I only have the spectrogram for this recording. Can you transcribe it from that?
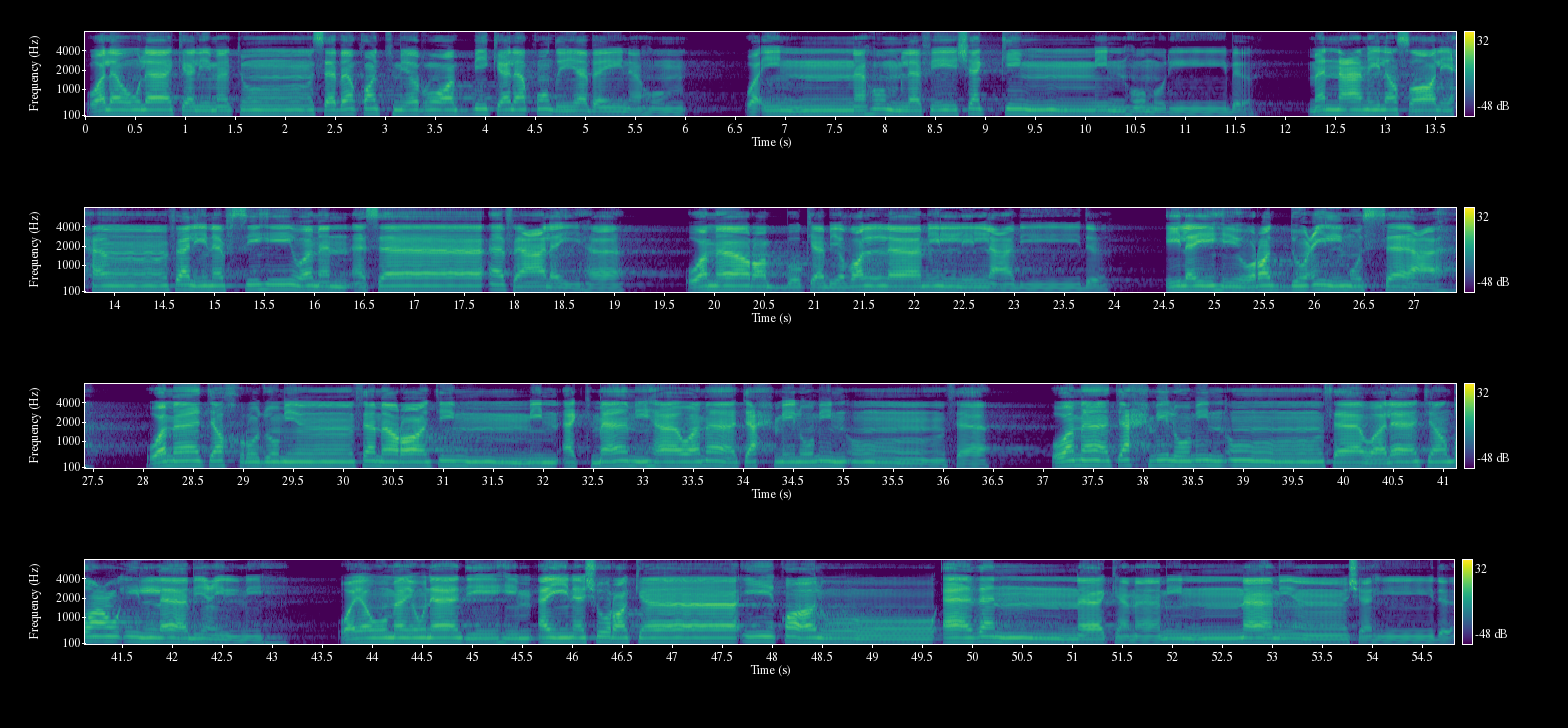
ولولا كلمة سبقت من ربك لقضي بينهم وإنهم لفي شك منه مريب. من عمل صالحا فلنفسه ومن أساء فعليها. وما ربك بظلام للعبيد. إليه يرد علم الساعة. وما تخرج من ثمرات من اكمامها وما تحمل من انثى وما تحمل من انثى ولا تضع الا بعلمه ويوم يناديهم اين شركائي قالوا اذنا كما منا من شهيد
